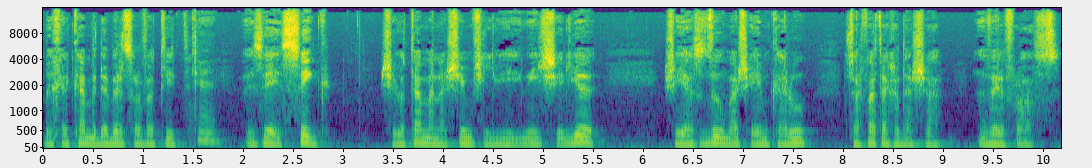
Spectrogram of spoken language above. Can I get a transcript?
בחלקה מדבר צרפתית. כן. וזה הישג של אותם אנשים של שליו, שיסדו מה שהם קראו צרפת החדשה, נובל פרנס.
